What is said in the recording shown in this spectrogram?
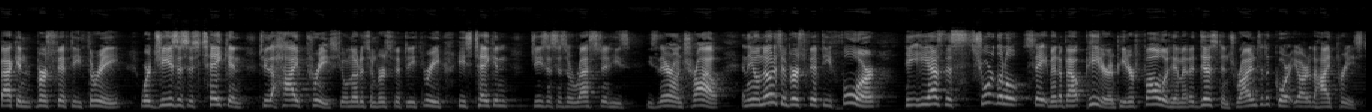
back in verse 53, where Jesus is taken to the high priest. You'll notice in verse 53, he's taken, Jesus is arrested, he's, he's there on trial. And then you'll notice in verse 54, he, he has this short little statement about Peter, and Peter followed him at a distance right into the courtyard of the high priest.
